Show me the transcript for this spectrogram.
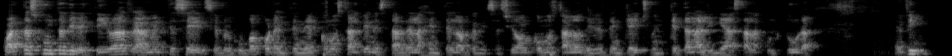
¿Cuántas juntas directivas realmente se, se preocupan por entender cómo está el bienestar de la gente en la organización, cómo están los niveles de engagement, qué tan alineada está la cultura? En fin,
